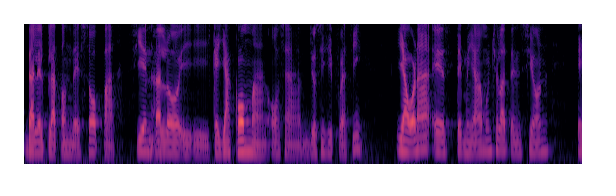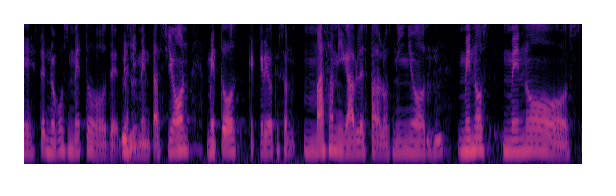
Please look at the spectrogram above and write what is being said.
dale el platón de sopa, siéntalo y, que ya coma, o sea, yo sí, sí fue así. Y ahora este, me llama mucho la atención este, nuevos métodos de, alimentación, métodos que creo que son más amigables para los niños, menos, menos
